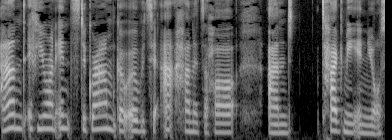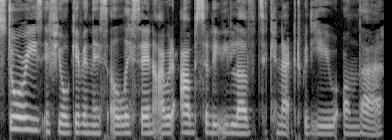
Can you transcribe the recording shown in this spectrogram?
And if you're on Instagram, go over to at Hannah to Heart and tag me in your stories if you're giving this a listen. I would absolutely love to connect with you on there.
